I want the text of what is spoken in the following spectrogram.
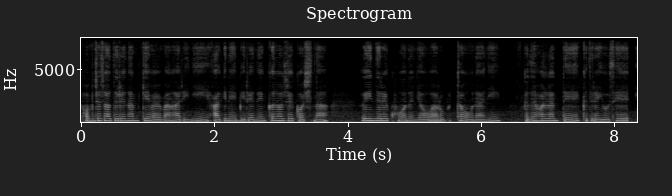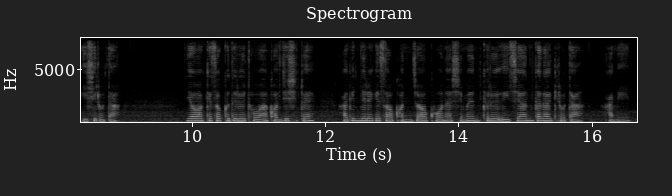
범죄자들은 함께 멸망하리니 악인의 미래는 끊어질 것이나 의인들의 구원은 여호와로부터 오나니 그는 환란 때에 그들의 요새이시로다. 여호와께서 그들을 도와 건지시되 악인들에게서 건져 구원하심은 그를 의지한 까닭이로다. 아멘.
